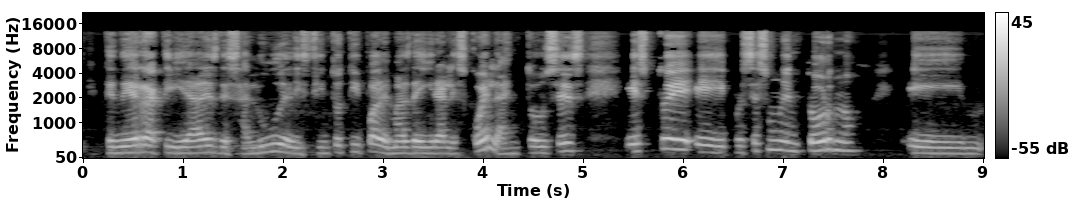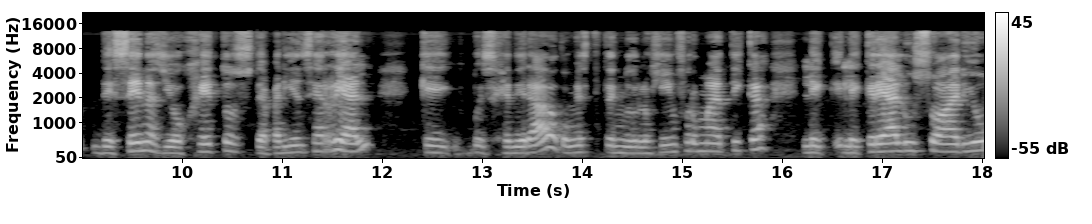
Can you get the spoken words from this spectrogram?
eh, tener actividades de salud de distinto tipo, además de ir a la escuela. Entonces, esto eh, pues es un entorno eh, de escenas y objetos de apariencia real que pues generado con esta tecnología informática le, le, crea al usuario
